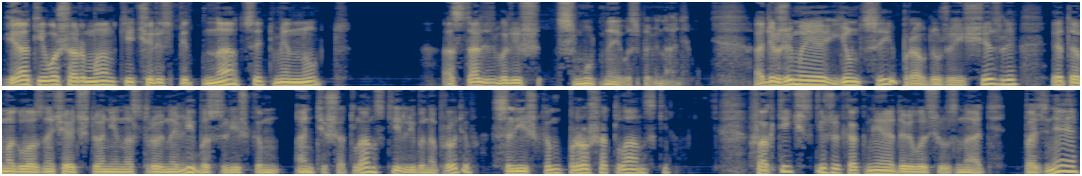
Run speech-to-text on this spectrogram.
и от его шарманки через пятнадцать минут остались бы лишь смутные воспоминания. Одержимые юнцы, правда, уже исчезли. Это могло означать, что они настроены либо слишком антишотландски, либо, напротив, слишком прошотландски. Фактически же, как мне довелось узнать, Позднее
